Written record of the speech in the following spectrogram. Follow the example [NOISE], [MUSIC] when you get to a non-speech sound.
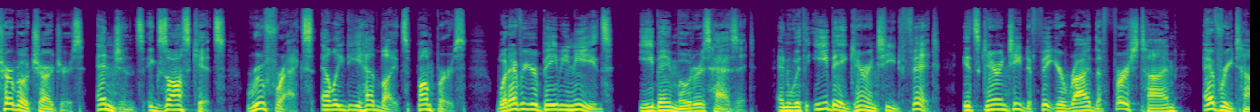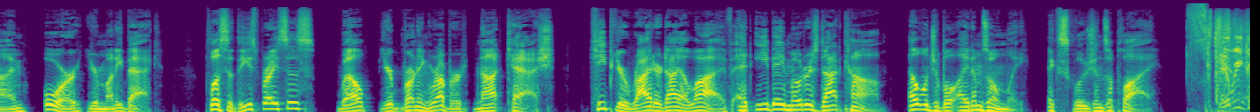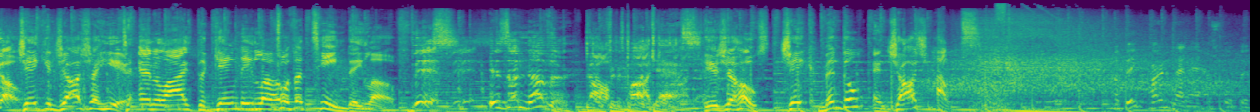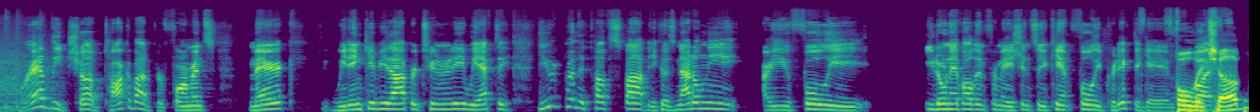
turbochargers, engines, exhaust kits, roof racks, LED headlights, bumpers, whatever your baby needs, eBay Motors has it. And with eBay Guaranteed Fit, it's guaranteed to fit your ride the first time, every time, or your money back. Plus, at these prices, well, you're burning rubber, not cash. Keep your ride or die alive at ebaymotors.com. Eligible items only. Exclusions apply. Here we go. Jake and Josh are here to analyze the game they love for the team they love. This is another Dolphins podcast. Here's your host, Jake Mendel and Josh Houtz. A big part of that ass whooping, Bradley Chubb. Talk about a performance. Marek, we didn't give you the opportunity. We have to, you were put in a tough spot because not only are you fully, you don't have all the information, so you can't fully predict a game. Fully Chubb.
